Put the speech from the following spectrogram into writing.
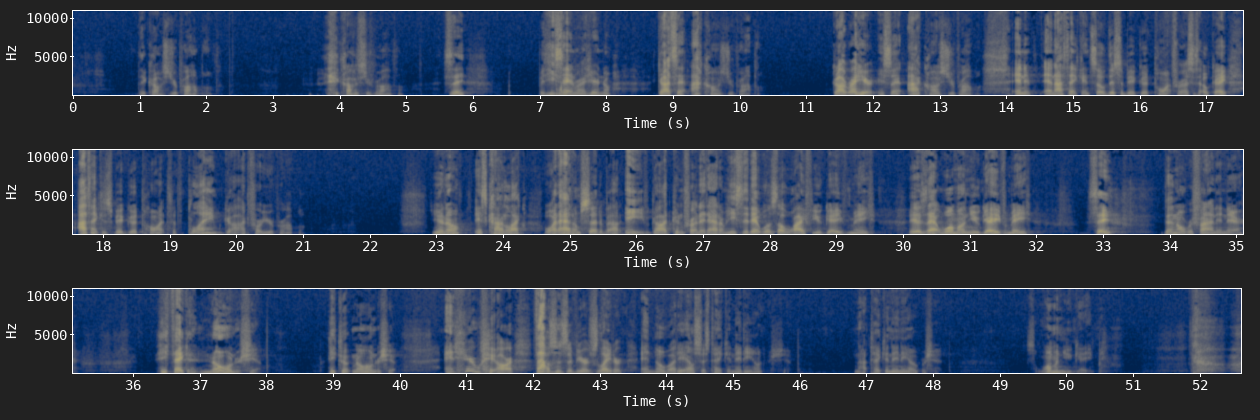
that caused your problem. It caused your problem. See? But he's saying right here, no, God's saying, I caused your problem. God right here is saying, I caused your problem. And, it, and I think, and so this would be a good point for us okay, I think this would be a good point to blame God for your problem. You know, it's kind of like what Adam said about Eve. God confronted Adam. He said, It was the wife you gave me. Is that woman you gave me. See? There's no refining there. He's taking no ownership. He took no ownership. And here we are, thousands of years later, and nobody else has taken any ownership. Not taking any ownership. It's a woman you gave me.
